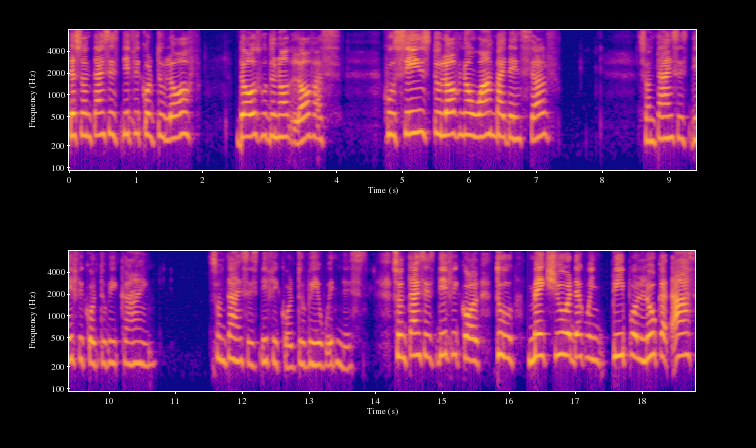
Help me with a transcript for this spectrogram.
that sometimes it's difficult to love those who do not love us, who seems to love no one by themselves. Sometimes it's difficult to be kind. Sometimes it's difficult to be a witness. Sometimes it's difficult to make sure that when people look at us,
